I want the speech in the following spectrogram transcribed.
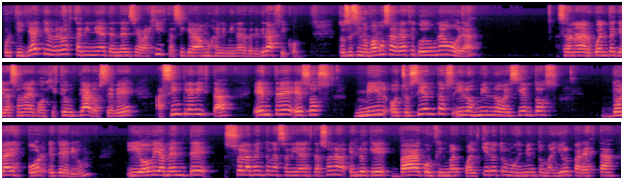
porque ya quebró esta línea de tendencia bajista, así que la vamos a eliminar del gráfico. Entonces, si nos vamos al gráfico de una hora, se van a dar cuenta que la zona de congestión, claro, se ve a simple vista entre esos 1.800 y los 1.900 dólares por Ethereum. Y obviamente solamente una salida de esta zona es lo que va a confirmar cualquier otro movimiento mayor para esta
